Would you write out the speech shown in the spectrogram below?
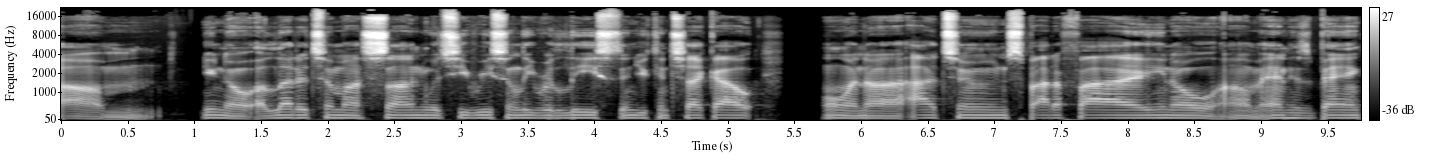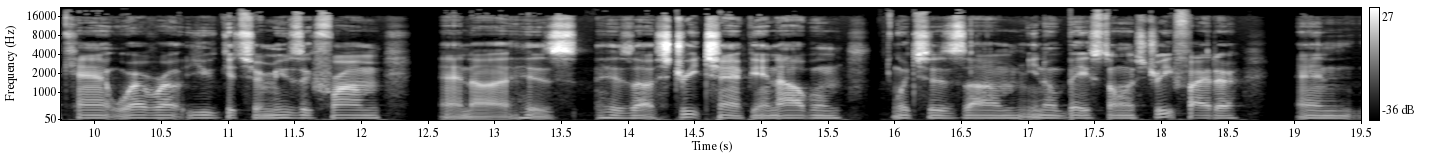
um, you know, A Letter to My Son, which he recently released, and you can check out on uh, iTunes, Spotify, you know, um, and his Bandcamp, wherever you get your music from and uh, his his uh, Street Champion album, which is um, you know based on Street Fighter, and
